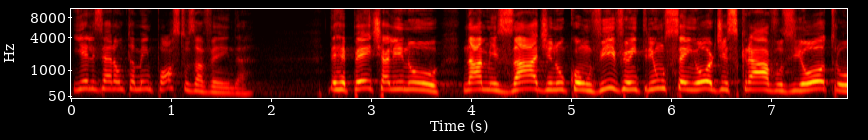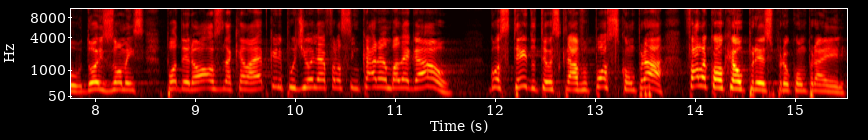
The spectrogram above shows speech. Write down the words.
E eles eram também postos à venda. De repente, ali no, na amizade, no convívio entre um senhor de escravos e outro, dois homens poderosos naquela época, ele podia olhar e falar assim: caramba, legal, gostei do teu escravo, posso comprar? Fala qual que é o preço para eu comprar ele.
